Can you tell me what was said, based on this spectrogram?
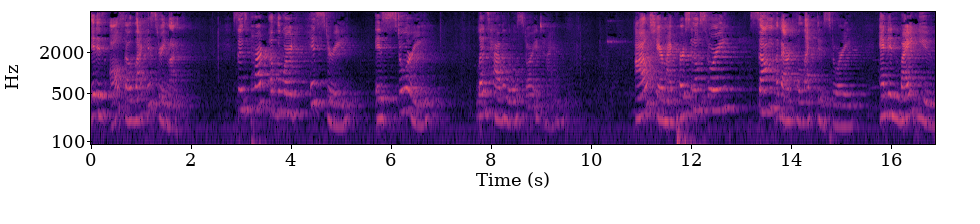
It is also Black History Month. Since part of the word history is story, let's have a little story time. I'll share my personal story, some of our collective story, and invite you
